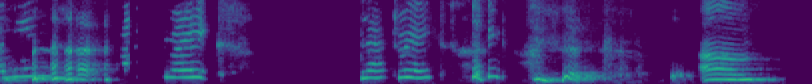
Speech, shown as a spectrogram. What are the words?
I mean, Drake, Black Drake. um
